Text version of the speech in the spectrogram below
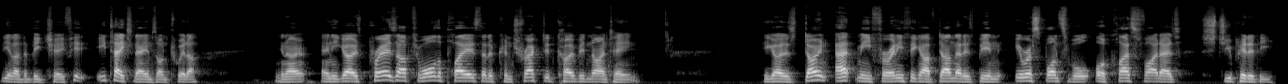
You know, the big chief. He, he takes names on Twitter. You know, and he goes prayers up to all the players that have contracted COVID nineteen. He goes, don't at me for anything I've done that has been irresponsible or classified as stupidity,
